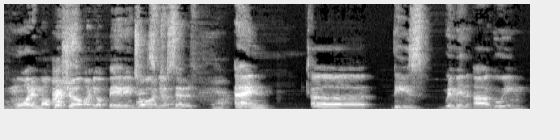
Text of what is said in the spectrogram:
more and more pressure on your Absolutely. parents or That's on true. yourself Yeah. and uh, these women are going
